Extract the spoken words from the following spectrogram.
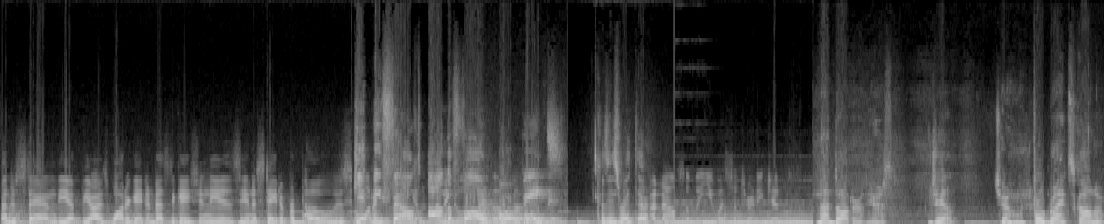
I Understand the FBI's Watergate investigation is in a state of repose. Get me Felt on the phone, or Bates. Because he's right there. Announce of the U.S. Attorney General. That daughter of yours, Jill. Joan. Fulbright scholar,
